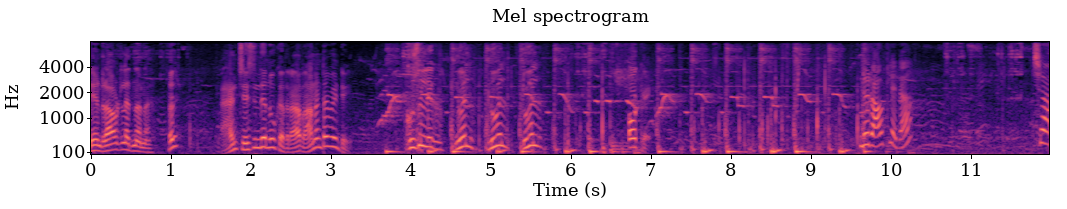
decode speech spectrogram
నేను రావట్లేదు నాన్న. ప్లాన్ చేసిందే నువ్వు కదరా? రానంటావేంటి? కూర్చొని లేకు. నువ్వు వెళ్ళు నువ్వు వెళ్ళు నువ్వు వెళ్ళు ఓకే. నువ్వు రావట్లేదా? చా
